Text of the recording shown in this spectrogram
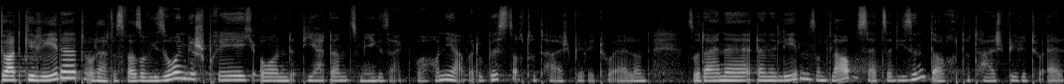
dort geredet oder das war sowieso ein Gespräch und die hat dann zu mir gesagt, boah Ronja, aber du bist doch total spirituell und so deine, deine Lebens- und Glaubenssätze, die sind doch total spirituell.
